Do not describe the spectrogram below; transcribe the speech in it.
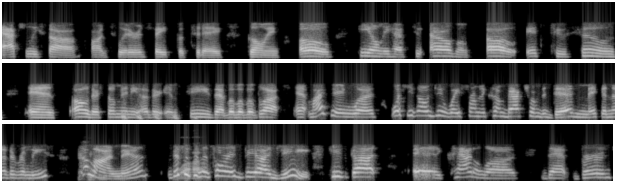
actually saw on Twitter and Facebook today going, oh, he only has two albums. Oh, it's too soon and oh, there's so many other MCs that blah blah blah blah. And my thing was, what you gonna do? Wait for him to come back from the dead and make another release? Come on, man. This is the Notorious B.I.G. He's got a catalog that burns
